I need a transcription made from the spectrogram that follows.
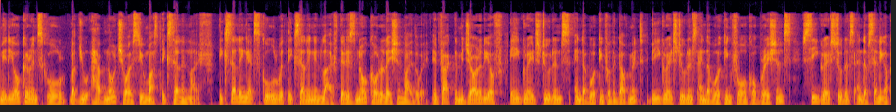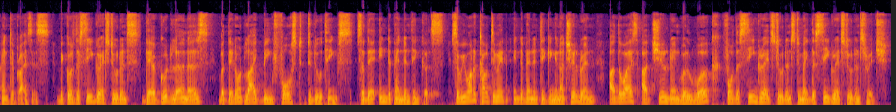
mediocre in school, but you have no choice. You must excel in life. Excelling at school with excelling in life. There is no correlation, by the way. In fact, the majority of A grade students end up working for the government, B grade students end up working for corporations, C grade students end up setting up enterprises. Because the C grade students, they're good learners, but they don't like being forced to do things. So they're independent thinkers. So we want to cultivate independent thinking in our children. Otherwise, our children will work for the C grade students to make the C grade students rich.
